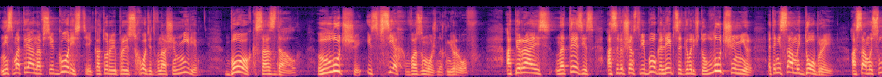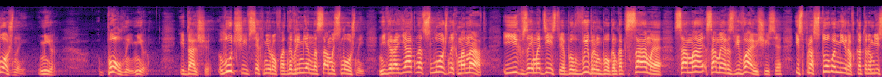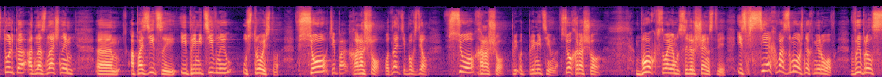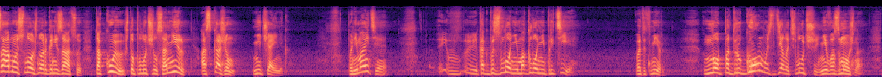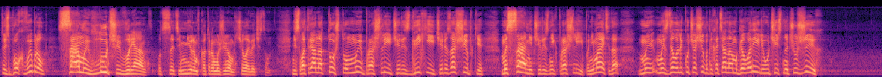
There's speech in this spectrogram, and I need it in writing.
Несмотря на все горести, которые происходят в нашем мире, Бог создал лучший из всех возможных миров. Опираясь на тезис о совершенстве Бога, Лейпциг говорит, что лучший мир – это не самый добрый, а самый сложный мир, полный мир – и дальше. Лучший всех миров, одновременно самый сложный. Невероятно сложных монад и их взаимодействие был выбран Богом как самое, самое, самое развивающееся из простого мира, в котором есть только однозначные э, оппозиции и примитивные устройства. Все типа хорошо. Вот знаете, Бог сделал все хорошо, вот примитивно, все хорошо. Бог в своем совершенстве из всех возможных миров выбрал самую сложную организацию, такую, что получился мир, а скажем, не чайник. Понимаете, как бы зло не могло не прийти в этот мир. Но по-другому сделать лучше невозможно. То есть Бог выбрал самый лучший вариант вот с этим миром, в котором мы живем, с человечеством. Несмотря на то, что мы прошли через грехи, через ошибки, мы сами через них прошли, понимаете, да? Мы, мы сделали кучу ошибок, и хотя нам говорили, учись на чужих,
